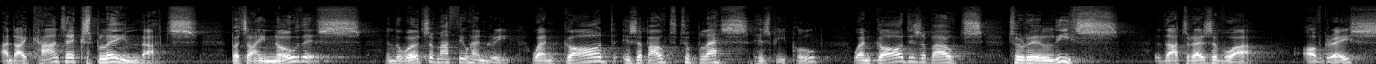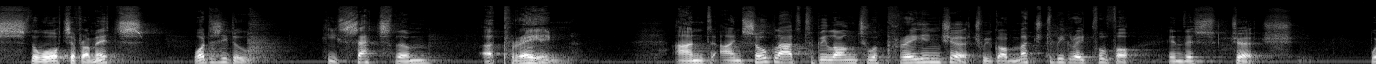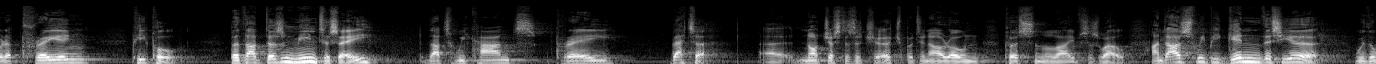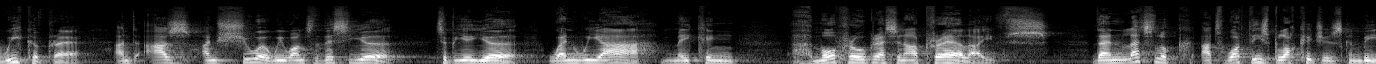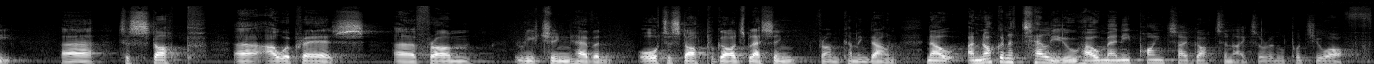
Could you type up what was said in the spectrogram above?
And I can't explain that, but I know this. In the words of Matthew Henry, when God is about to bless his people, when God is about to release that reservoir of grace, the water from it, what does he do? He sets them a praying. And I'm so glad to belong to a praying church. We've got much to be grateful for in this church. We're a praying people. But that doesn't mean to say that we can't pray better, uh, not just as a church, but in our own personal lives as well. And as we begin this year with a week of prayer, and as I'm sure we want this year to be a year when we are making uh, more progress in our prayer lives, then let's look at what these blockages can be uh, to stop uh, our prayers uh, from reaching heaven or to stop God's blessing from coming down. Now, I'm not going to tell you how many points I've got tonight, or it'll put you off.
